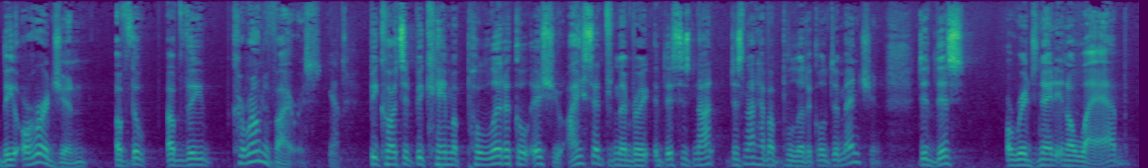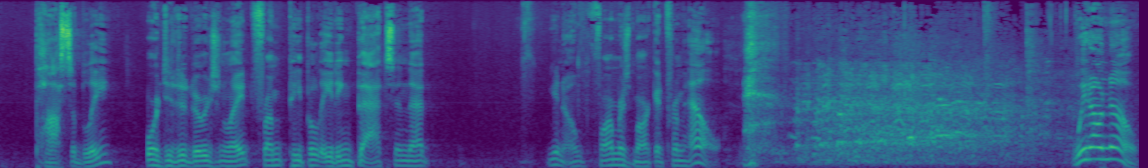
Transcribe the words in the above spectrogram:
the origin of the, of the coronavirus. Yeah. Because it became a political issue. I said from the very, this is not, does not have a political dimension. Did this originate in a lab? Possibly. Or did it originate from people eating bats in that, you know, farmer's market from hell? we don't know.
